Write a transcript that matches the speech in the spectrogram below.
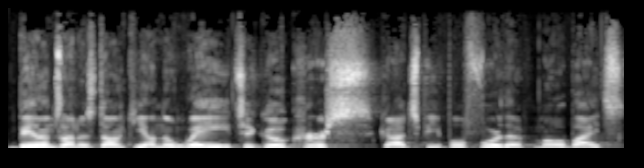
Balaam's on his donkey on the way to go curse God's people for the Moabites.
